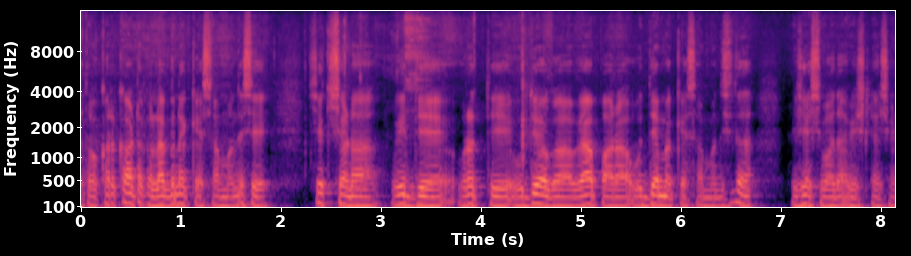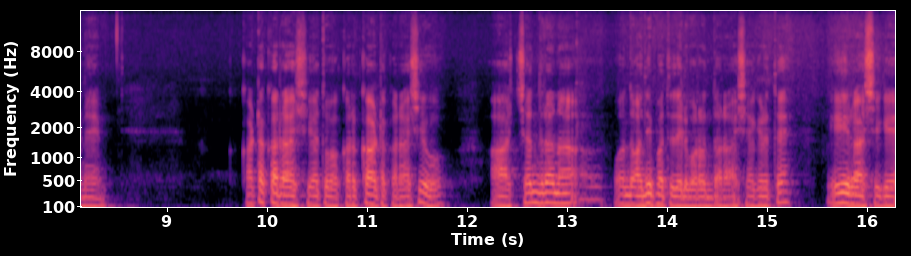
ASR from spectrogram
ಅಥವಾ ಕರ್ಕಾಟಕ ಲಗ್ನಕ್ಕೆ ಸಂಬಂಧಿಸಿ ಶಿಕ್ಷಣ, ವಿದ್ಯೆ, ವೃತ್ತಿ, ಉದ್ಯೋಗ, ವ್ಯಾಪಾರ, ಉದ್ಯಮಕ್ಕೆ ಸಂಬಂಧಿಸಿದ ವಿಶೇಷವಾದ ವಿಶ್ಲೇಷಣೆ. ಕಟಕ ರಾಶಿ ಅಥವಾ ಕರ್ಕಾಟಕ ರಾಶಿಯು ಆ ಚಂದ್ರನ ಒಂದು ಅಧಿಪತ್ಯದಲ್ಲಿ ಬರುವಂಥ ರಾಶಿಯಾಗಿರುತ್ತೆ ಈ ರಾಶಿಗೆ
